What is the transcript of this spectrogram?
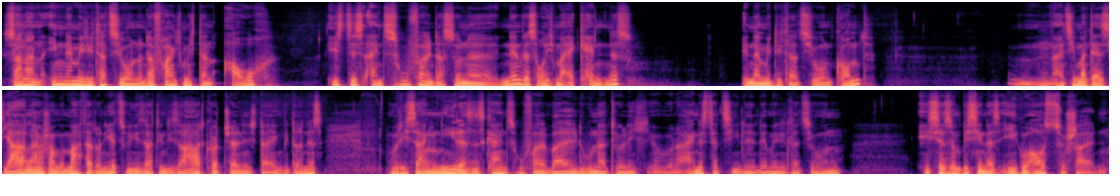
Sondern in der Meditation. Und da frage ich mich dann auch, ist es ein Zufall, dass so eine, nennen wir es ruhig mal Erkenntnis, in der Meditation kommt? Als jemand, der es jahrelang schon gemacht hat und jetzt, wie gesagt, in dieser Hardcore-Challenge da irgendwie drin ist, würde ich sagen, nee, das ist kein Zufall, weil du natürlich, oder eines der Ziele der Meditation ist ja so ein bisschen das Ego auszuschalten.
